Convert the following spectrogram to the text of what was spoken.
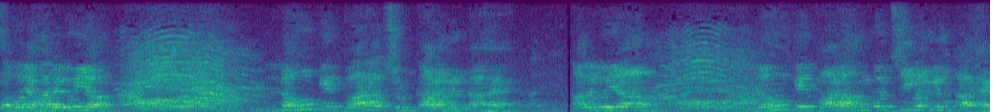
सब बोले हालेलुया। लहू के द्वारा छुटकारा मिलता है। हालेलुया। लहू के द्वारा हमको जीवन मिलता है।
